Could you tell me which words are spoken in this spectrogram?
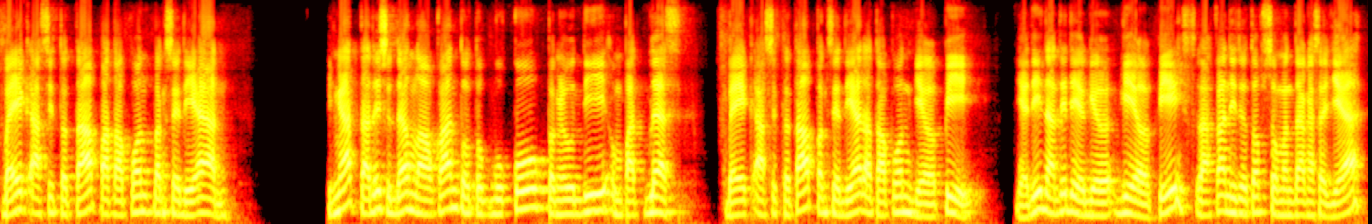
baik aset tetap ataupun persediaan. Ingat tadi sudah melakukan tutup buku periode 14, baik aset tetap, persediaan ataupun GLP. Jadi nanti di GLP silahkan ditutup sementara saja.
